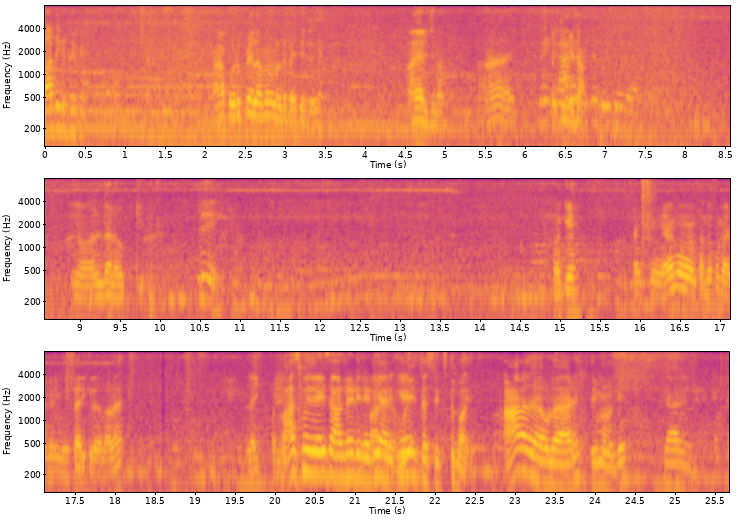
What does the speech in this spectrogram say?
பார்த்துக்கிட்டு இருக்கேன். நான் பொறுப்பே இல்லாம உங்கள்ட்ட பேசிட்டு இருக்கேன். ஆய் அர்ஜுனா. ஆய் போயிட்டான் அவ்வளோதான் ஓகே ஓகே தேங்க்யூ எனக்கும் சந்தோஷமா இருக்கு நீங்க விசாரிக்கிறதுனால. லைக் பண்ணி. பாஸ்மதி ரைஸ் ஆல்ரெடி ரெடியாக இருக்கு. சிக்ஸ்த் பாய் ஆறாவது உள்ள யாரு? திரும்ப உனக்கு? யாரு? ஃபஸ்ட்டு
